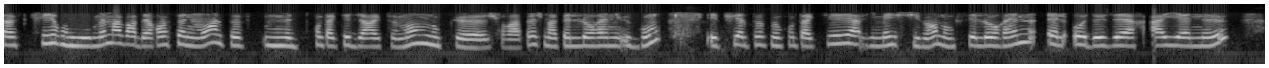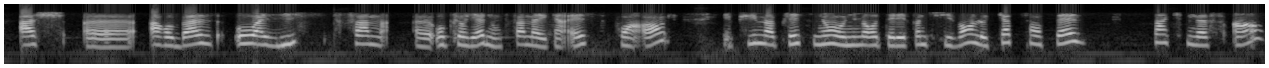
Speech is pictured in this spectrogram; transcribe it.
s'inscrire ou même avoir des renseignements, elles peuvent me contacter directement. Donc, euh, je vous rappelle, je m'appelle Lorraine Hugon et puis elles peuvent me contacter à l'email suivant. Donc, c'est Lorraine, L-O-2-R-A-I-N-E, H, arrobase, oasis, femme au pluriel, donc femme avec un S, .org. Et puis m'appeler sinon au numéro de téléphone suivant, le 416 591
